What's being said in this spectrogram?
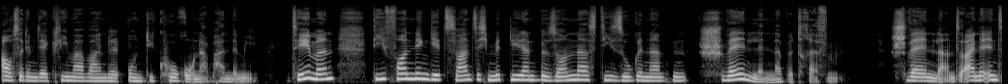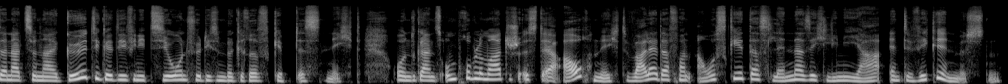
außerdem der Klimawandel und die Corona-Pandemie. Themen, die von den G20-Mitgliedern besonders die sogenannten Schwellenländer betreffen. Schwellenland. Eine international gültige Definition für diesen Begriff gibt es nicht. Und ganz unproblematisch ist er auch nicht, weil er davon ausgeht, dass Länder sich linear entwickeln müssten.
